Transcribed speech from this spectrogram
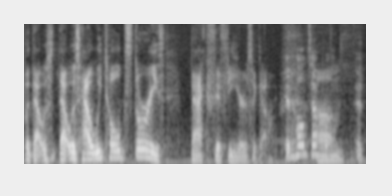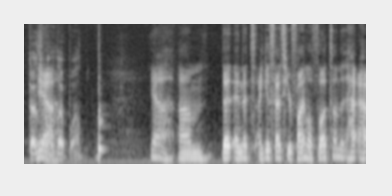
but that was that was how we told stories back fifty years ago. It holds up Um, well. It does yeah. hold up well. Yeah, um, that and that's I guess that's your final thoughts on it. How, how,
